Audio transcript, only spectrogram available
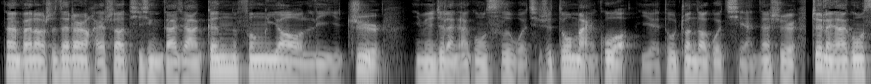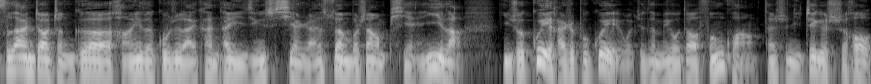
但白老师在这儿还是要提醒大家，跟风要理智，因为这两家公司我其实都买过，也都赚到过钱。但是这两家公司按照整个行业的估值来看，它已经显然算不上便宜了。你说贵还是不贵？我觉得没有到疯狂，但是你这个时候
